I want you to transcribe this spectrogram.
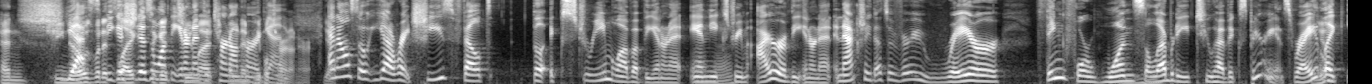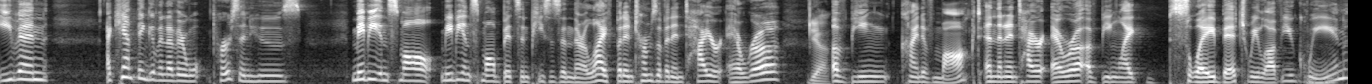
And she Yes, knows what it's because like she doesn't want the internet to turn on her people again. turn on her. Yeah. And also, yeah, right. She's felt the extreme love of the internet and Mm-hmm. the extreme ire of the internet, and actually, that's a very rare thing for one celebrity to have experienced, right? Mm-hmm. Yeah. Like even I can't think of another person who's maybe in small maybe in small bits and pieces in their life, but in terms of an entire era Yeah. of being kind of mocked and then an entire era of being like slay bitch, we love you, Mm-hmm.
